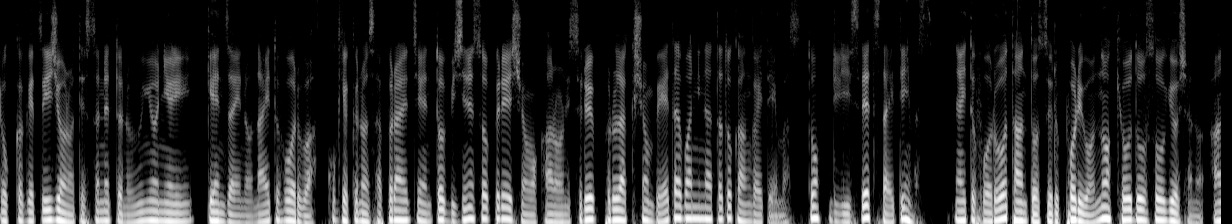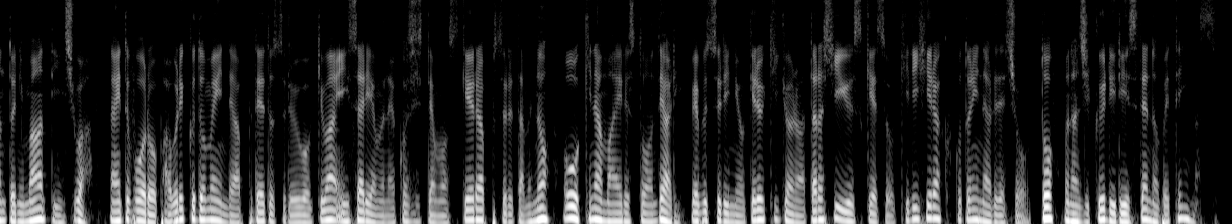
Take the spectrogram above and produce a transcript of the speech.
6ヶ月以上のテストネットの運用により、現在のナイトフォールは顧客のサプライチェーンとビジネスオペレーションを可能にするプロダクションベータ版になったと考えていますとリリースで伝えています。ナイトフォールを担当するポリゴンの共同創業者のアントニー・マーティン氏は、ナイトフォールをパブリックドメインでアップデートする動きはイーサリアムのエコシステムをスケールアップするための大きなマイルストーンであり、Web3 における企業の新しいユースケースを切り開くことになるでしょうと同じくリリースで述べています。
